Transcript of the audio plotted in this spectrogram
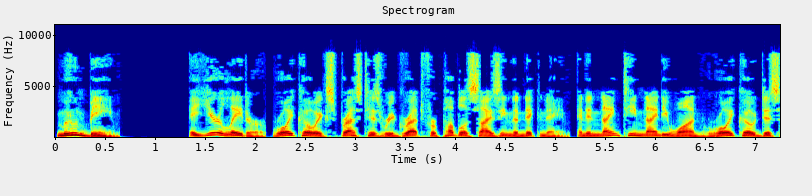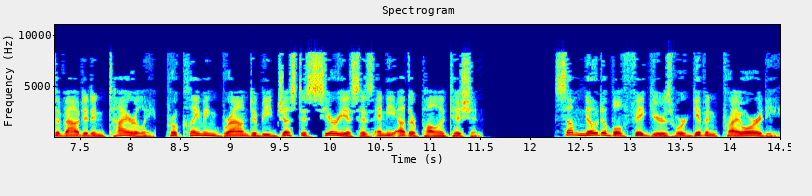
"'Moonbeam'". A year later, Royko expressed his regret for publicizing the nickname, and in 1991 Royko disavowed it entirely, proclaiming Brown to be just as serious as any other politician. Some notable figures were given priority,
